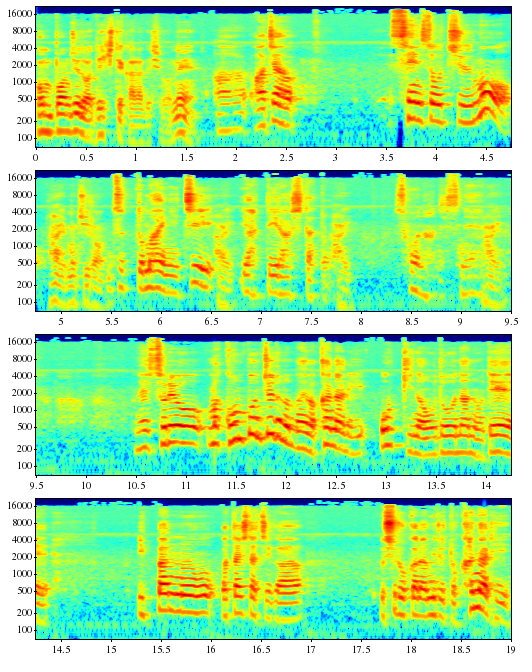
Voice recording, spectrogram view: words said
根本中道はできてからでしょうね。ああじゃあ戦争中もはいもちろん。ずっと毎日はい。やっていらしたと、はい。そうなんですね、はいでそれを、まあ、根本中道の場合はかなり大きなお堂なので一般の私たちが後ろから見るとかなり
